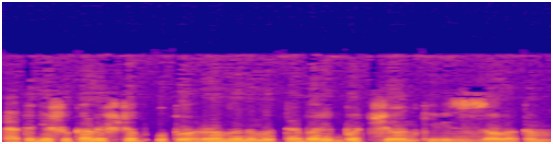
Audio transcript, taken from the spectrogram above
А тоді шукали, щоб у погромленому таборі бочонків із золотом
